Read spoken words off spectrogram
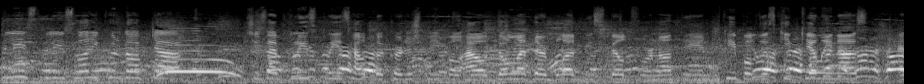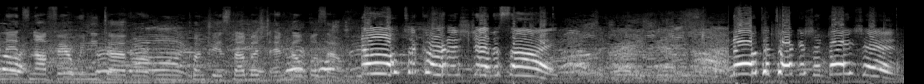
please, please, hurry, Kurdopka. She said, please, please help the Kurdish people out. Don't let their blood be spilled for nothing. People just keep killing us, and it's not fair. We need to have our own country established and help us out. No to Kurdish genocide! No to Turkish invasion!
